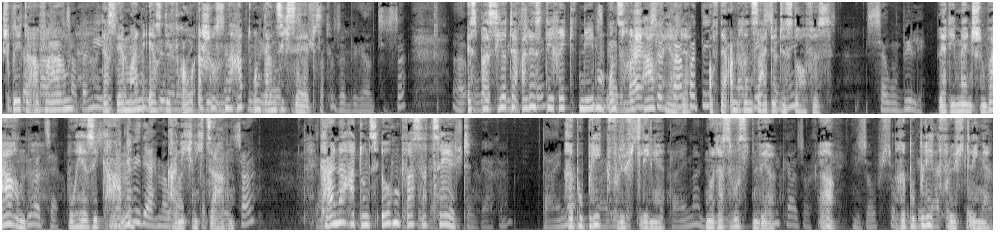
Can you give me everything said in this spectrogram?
später erfahren, dass der Mann erst die Frau erschossen hat und dann sich selbst. Es passierte alles direkt neben unserer Schafherde auf der anderen Seite des Dorfes. Wer die Menschen waren, woher sie kamen, kann ich nicht sagen. Keiner hat uns irgendwas erzählt. Republikflüchtlinge, nur das wussten wir. Ja, Republikflüchtlinge.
